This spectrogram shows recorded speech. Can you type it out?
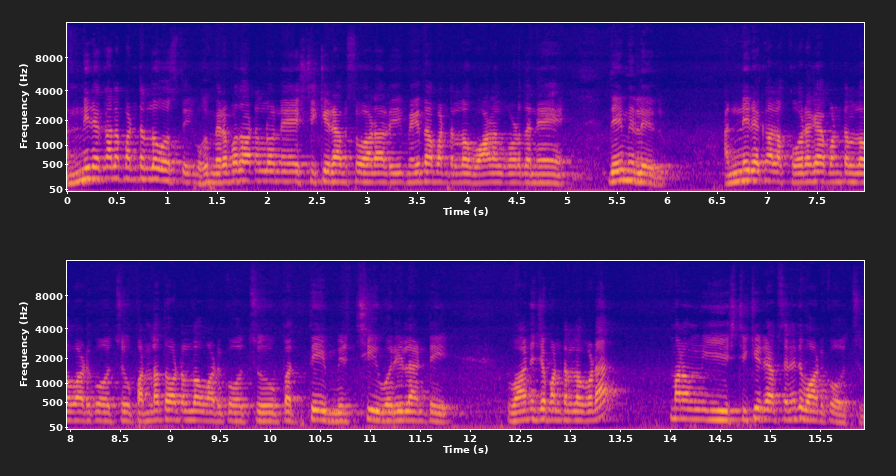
అన్ని రకాల పంటల్లో వస్తాయి. ఒక మిరప తోటల్లోనే స్టిక్కీ ర్యాప్స్ వాడాలి మిగతా పంటల్లో వాడకూడదనే దేమీ లేదు. అన్ని రకాల కూరగాయ పంటల్లో వాడుకోవచ్చు పండ్ల తోటల్లో వాడుకోవచ్చు పత్తి మిర్చి వరి లాంటి వాణిజ్య పంటల్లో కూడా మనం ఈ స్టిక్కీ ర్యాప్స్ అనేది వాడుకోవచ్చు.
